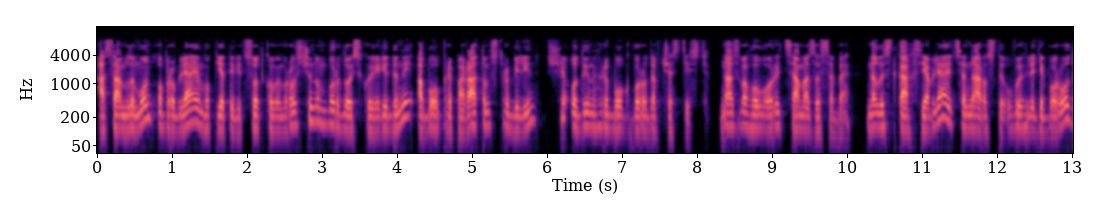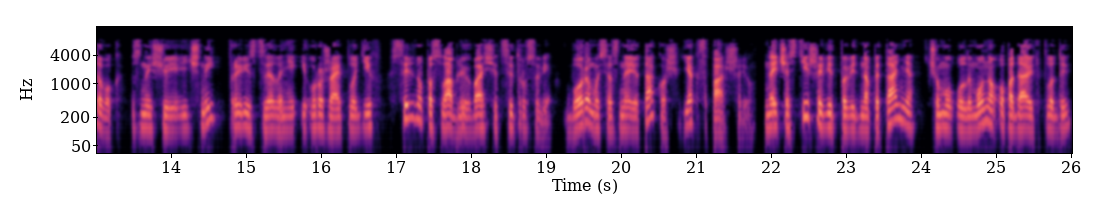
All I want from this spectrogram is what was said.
А сам лимон обробляємо 5% розчином бордоської рідини або препаратом стробілін, ще один грибок бородавчастість. Назва говорить сама за себе. На листках з'являються нарости у вигляді бородавок, знищує річний приріст зелені і урожай плодів, сильно послаблює ваші цитрусові. Боремося з нею також, як з паршею. Найчастіше відповідь на питання, чому у лимона опадають плоди,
